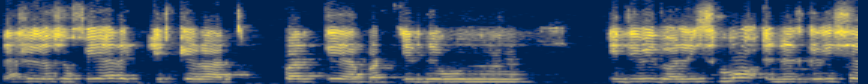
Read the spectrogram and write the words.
la filosofía de Kierkegaard parte a partir de un individualismo en el que dice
